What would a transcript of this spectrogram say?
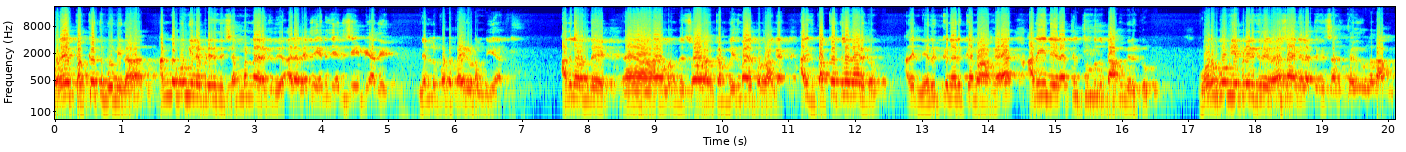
ஒரே பக்கத்து பூமி தான் அந்த பூமியில எப்படி இருக்குது? செம்மண்ணா இருக்குது. அதுல எது எது எது செய்ய முடியாது? நெல் போட்டு பயிர் விட முடியாது. அதுல வந்து வந்து சோளம் கம்பு இது மாதிரி போடுவாங்க. அதுக்கு பக்கத்துல தான் இருக்கும். அது நெருக்க நெருக்கமாக அதே நேரத்தில் துண்டு துண்டாகவும் இருக்கும். ஒரு பூமி எப்படி இருக்குது? விவசாய நிலத்துக்கு தகுதி உள்ளதாகவும்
